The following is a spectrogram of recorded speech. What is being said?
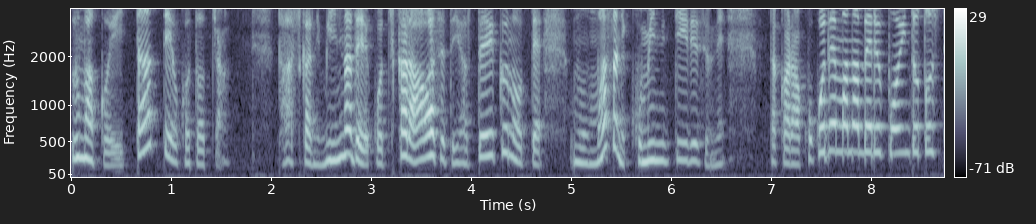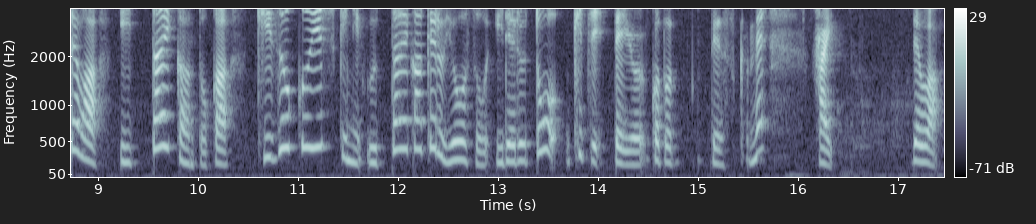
うまくいったっていうことじゃん。確かにみんなでこう力合わせてやっていくのってもうまさにコミュニティですよね。だからここで学べるポイントとしては一体感とか貴族意識に訴えかける要素を入れると基地っていうことですかね。はい。では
